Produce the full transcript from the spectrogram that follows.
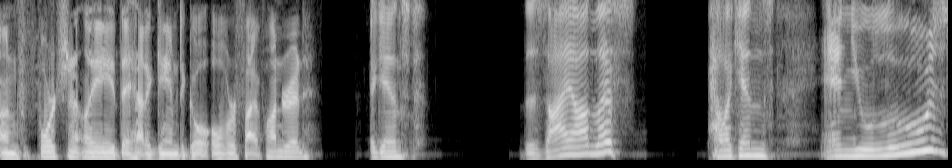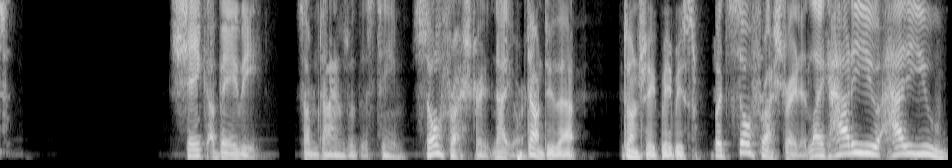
Unfortunately, they had a game to go over 500. Against the Zionless Pelicans, and you lose. Shake a baby sometimes with this team. So frustrated. Not yours. Don't do that. Don't shake babies. but so frustrated. Like, how do you how do you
